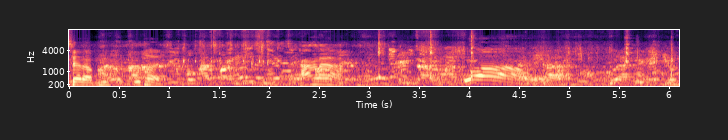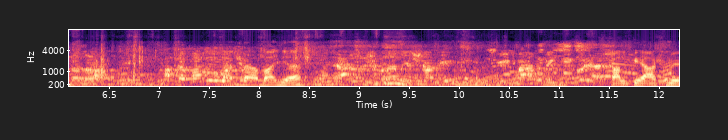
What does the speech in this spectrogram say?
স্যার আপনি কোথায়? কাংলা কালকে আসবে,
